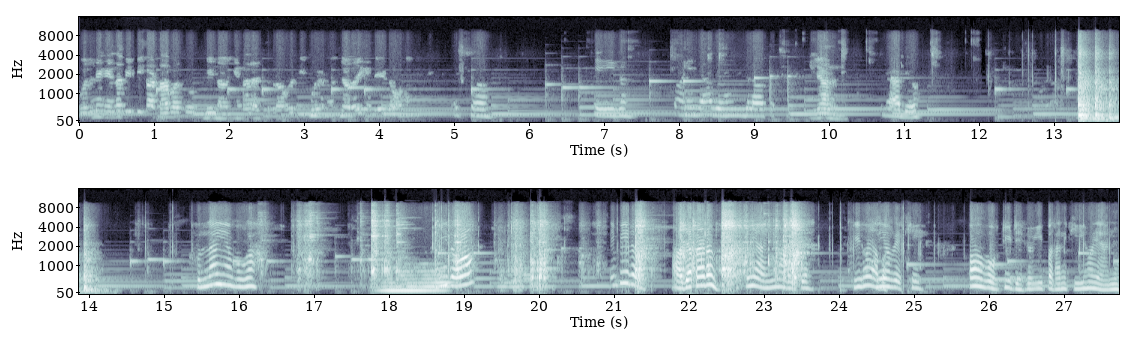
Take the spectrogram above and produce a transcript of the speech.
ਕੁਝ ਨਹੀਂ ਕਹਿੰਦਾ ਬੀਪੀ ਘਟਾ ਬਸ ਉਹ ਮਹੀਨਾ ਕਹਿੰਦਾ ਰੈਸਟ ਕਰਾਓ ਠੀਕ ਹੋ ਜਾਣਾ ਜ਼ਿਆਦਾ ਹੀ ਕਹਿੰਦੇ ਇਹ ਡਾਉਨ ਅੱਛਾ। ਠੀਕ ਆ। ਪਾਣੀ ਲਿਆ ਦਿਓ ਗਲਾਸ। ਲਿਆ ਦਿੰਦੇ। ਲਿਆ ਦਿਓ। ਖੁੱਲਾ ਹੀ ਆ ਬੂਆ ਵੀਰੋ ਨੀ ਵੀਰ ਆ ਜਾ ਭੈਣ ਨਹੀਂ ਆਈ ਮਾਰੇ ਤੇ ਕੀ ਹੋਇਆ ਬਾ ਵੇਖੀ ਆਹੋ ਟੀ ਡਿੱਗ ਗਈ ਪਤਾ ਨਹੀਂ ਕੀ ਹੋਇਆ ਇਹਨੂੰ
